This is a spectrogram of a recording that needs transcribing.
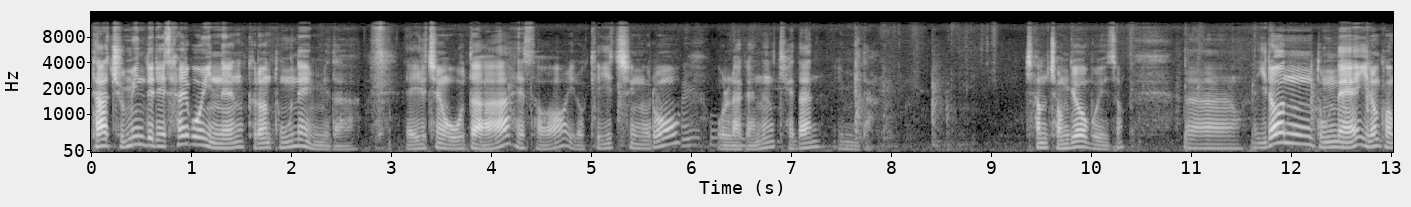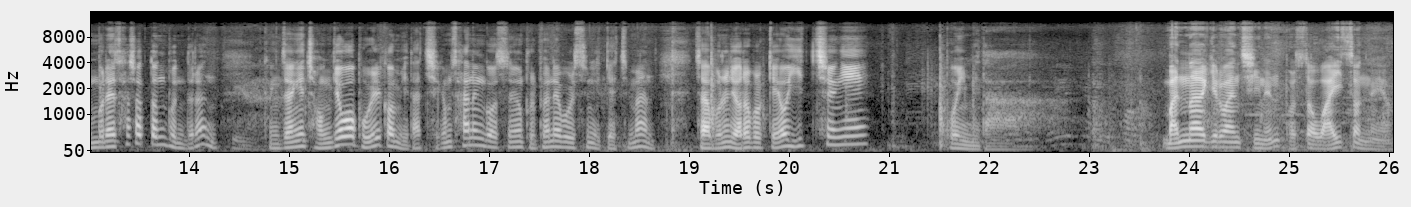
다 주민들이 살고 있는 그런 동네입니다. 네, 1층 오다 해서 이렇게 2층으로 올라가는 계단입니다. 참 정겨워 보이죠? 어, 이런 동네, 이런 건물에 사셨던 분들은 굉장히 정겨워 보일 겁니다. 지금 사는 것은 불편해 보일 수는 있겠지만, 자, 문을 열어볼게요. 2층이 보입니다. 만나기로 한 지는 벌써 와 있었네요.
